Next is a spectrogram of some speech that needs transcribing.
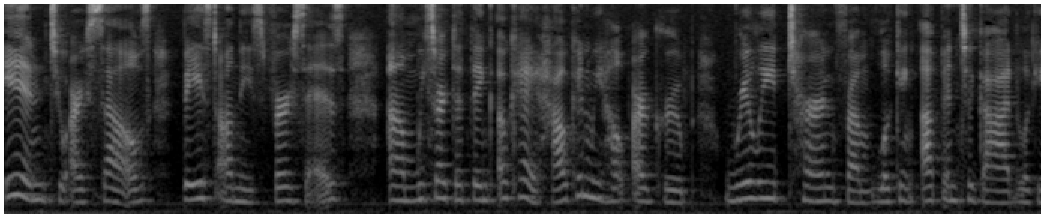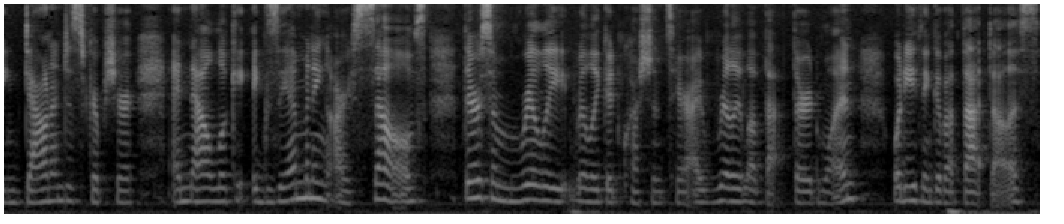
into ourselves based on these verses, um, we start to think, okay, how can we help our group really turn from looking up into God, looking down into Scripture, and now looking, examining ourselves? There are some really, really good questions here. I really love that third one. What do you think about that, Dallas?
